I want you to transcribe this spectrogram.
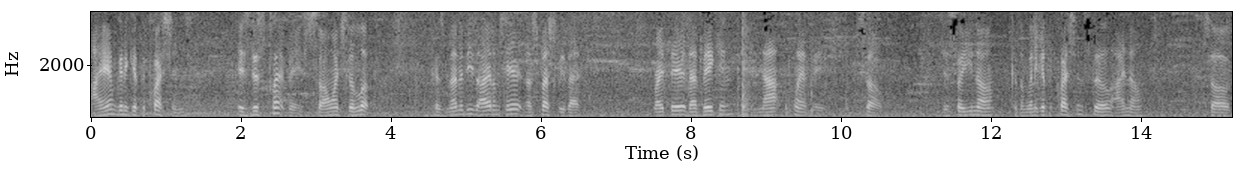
I am going to get the questions is this plant-based? So I want you to look because none of these items here, especially that right there, that bacon, not plant-based. So just so you know, because I'm going to get the question still, I know. So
